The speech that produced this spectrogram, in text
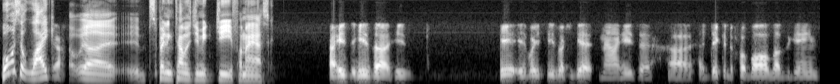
What was it like Yeah. uh, spending time with Jimmy G? If I may ask. Uh, he's he's uh, he's he what you see is what you get. Now he's uh, uh, addicted to football, loves the game.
